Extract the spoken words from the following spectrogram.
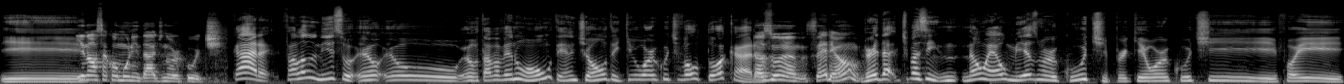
E... e nossa comunidade no Orkut? Cara, falando nisso, eu, eu, eu tava vendo ontem, anteontem, que o Orkut voltou, cara. Tá zoando? Sério? Verdade. Tipo assim, não é o mesmo Orkut, porque o Orkut foi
